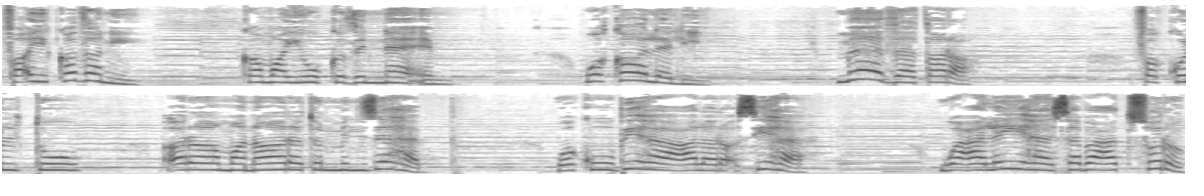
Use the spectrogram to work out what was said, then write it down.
فأيقظني كما يوقظ النائم وقال لي ماذا ترى؟ فقلت أرى منارة من ذهب وكوبها على رأسها. وعليها سبعة سرج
